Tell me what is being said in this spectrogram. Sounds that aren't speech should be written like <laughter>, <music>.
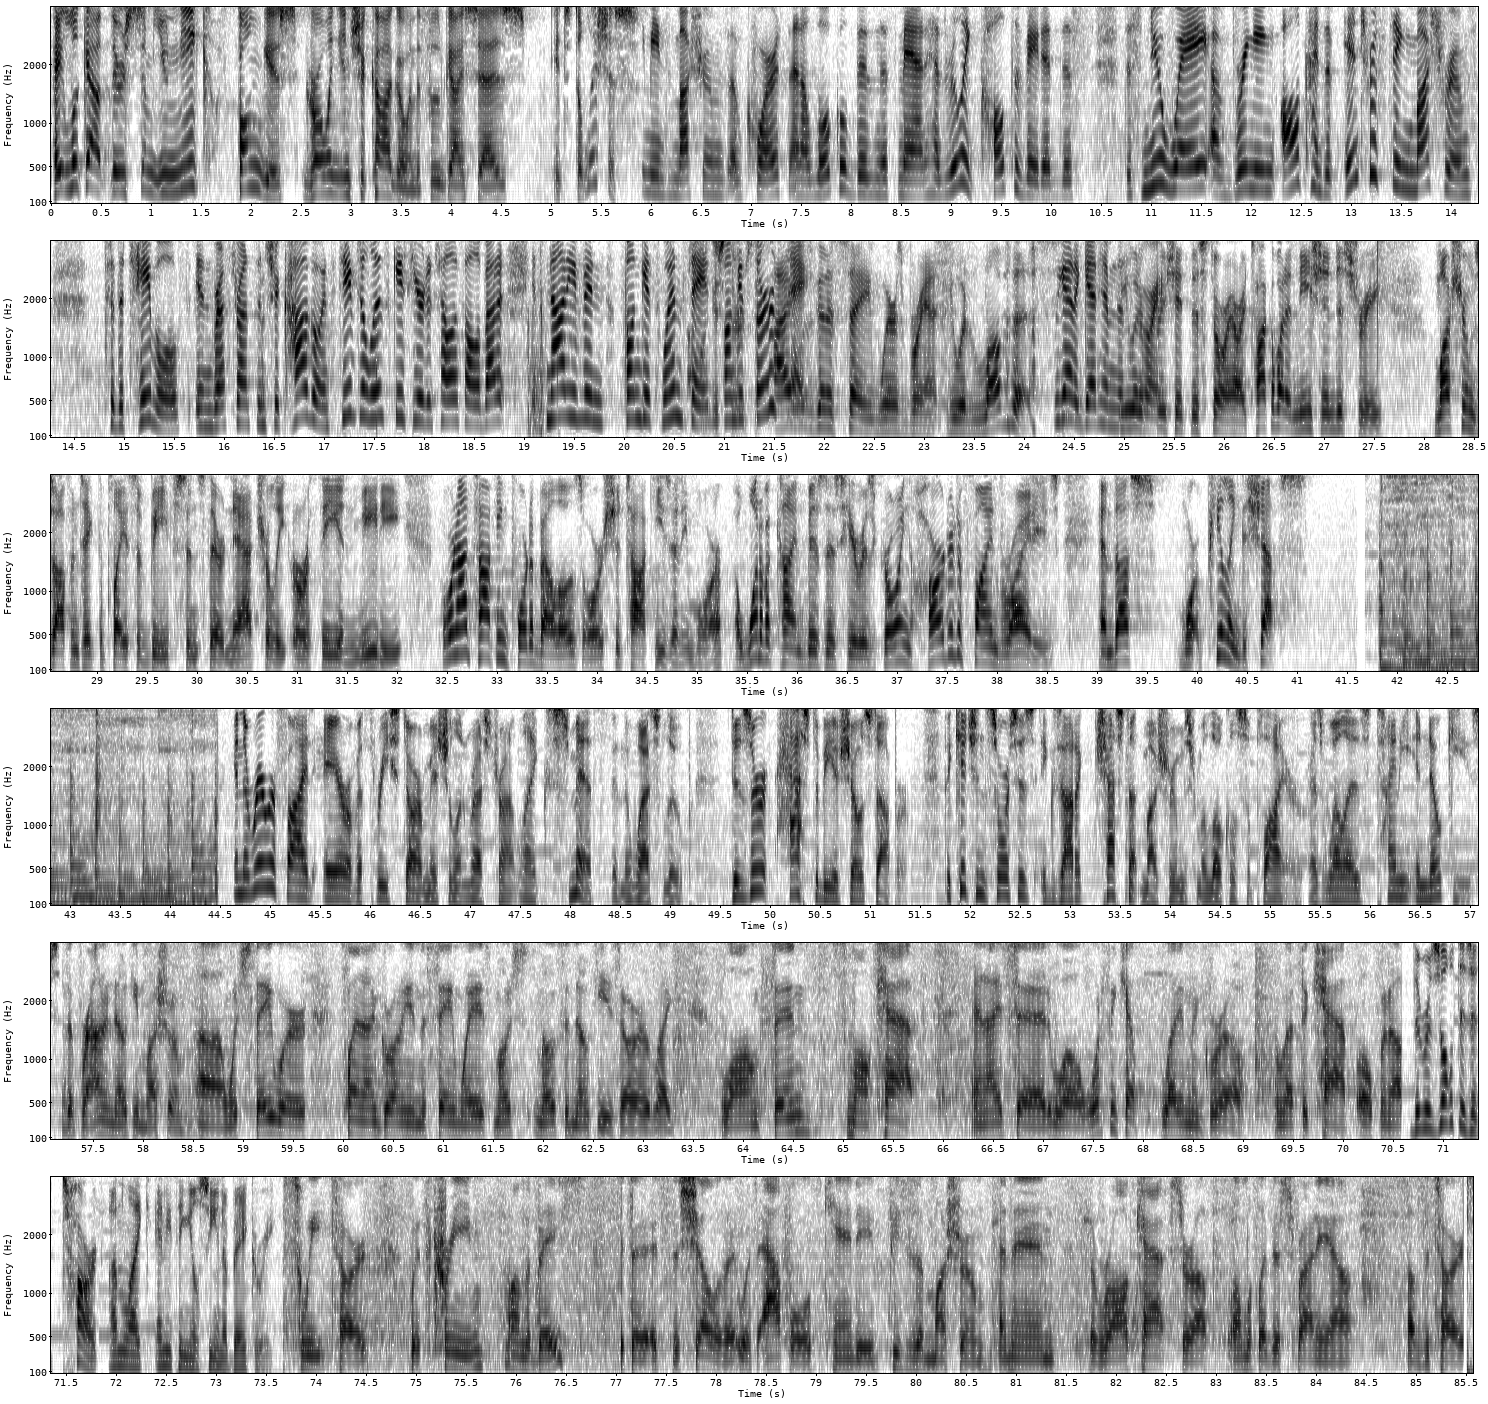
Hey, look out. There's some unique fungus growing in Chicago, and the food guy says it's delicious. He means mushrooms, of course, and a local businessman has really cultivated this, this new way of bringing all kinds of interesting mushrooms to the tables in restaurants in Chicago. And Steve Dolinsky's here to tell us all about it. It's not even Fungus Wednesday, Fungus it's Fungus Thursday. Thursday. I was going to say, where's Brant? He would love this. <laughs> we got to get him this he would story. appreciate this story. All right, talk about a niche industry. Mushrooms often take the place of beef since they're naturally earthy and meaty. But we're not talking portobellos or shiitakes anymore. A one of a kind business here is growing harder to find varieties and thus more appealing to chefs. In the rarefied air of a three star Michelin restaurant like Smyth in the West Loop, dessert has to be a showstopper. The kitchen sources exotic chestnut mushrooms from a local supplier, as well as tiny enokis. The brown enoki mushroom, uh, which they were planning on growing in the same way as most, most enokis are like long, thin, small cap. And I said, well, what if we kept letting them grow and let the cap open up? The result is a tart unlike anything you'll see in a bakery. Sweet tart with cream on the base. It's, a, it's the shell of it with apples, candied, pieces of mushroom, and then the raw caps are up, almost like they're sprouting out of the tart.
